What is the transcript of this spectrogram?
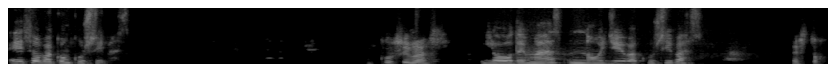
Eso va con cursivas. ¿Cursivas? Lo demás no lleva cursivas. Esto.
